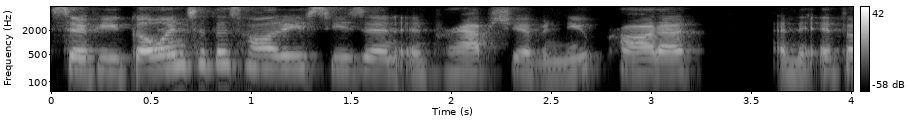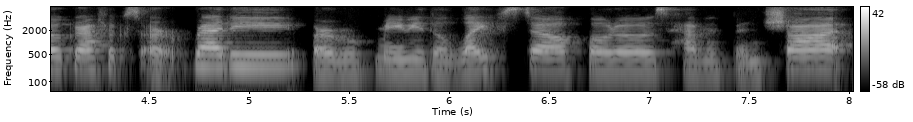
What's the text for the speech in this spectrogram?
So if you go into this holiday season and perhaps you have a new product and the infographics aren't ready, or maybe the lifestyle photos haven't been shot,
